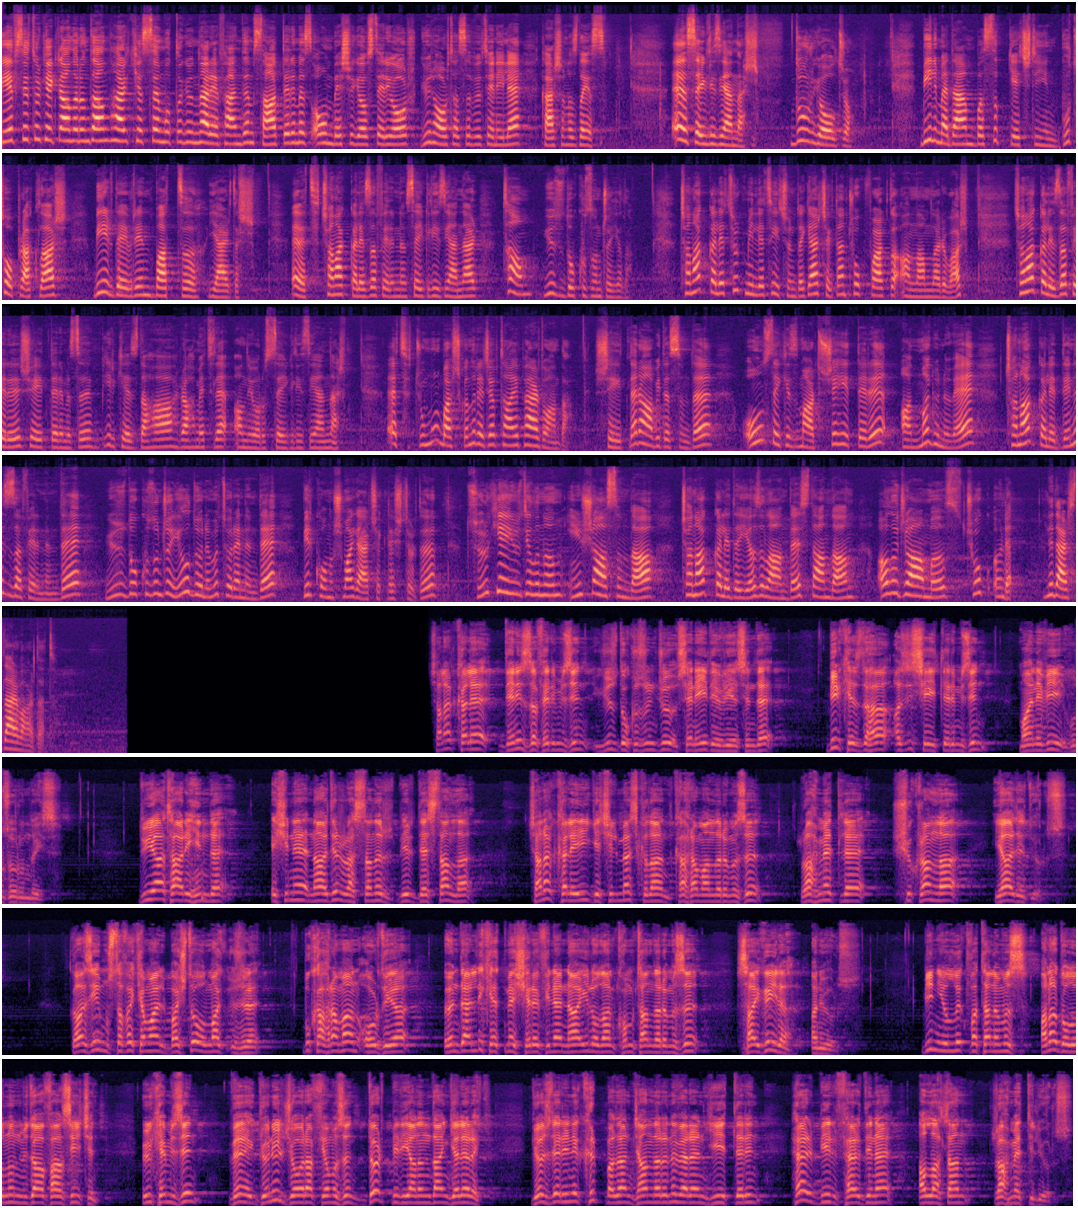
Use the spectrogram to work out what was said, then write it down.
BFC Türk ekranlarından herkese mutlu günler efendim. Saatlerimiz 15'i gösteriyor. Gün ortası bülteniyle karşınızdayız. Evet sevgili izleyenler, dur yolcu. Bilmeden basıp geçtiğin bu topraklar bir devrin battığı yerdir. Evet, Çanakkale Zaferi'nin sevgili izleyenler tam 109. yılı. Çanakkale Türk milleti için de gerçekten çok farklı anlamları var. Çanakkale Zaferi şehitlerimizi bir kez daha rahmetle anıyoruz sevgili izleyenler. Evet, Cumhurbaşkanı Recep Tayyip Erdoğan da Şehitler Abidesi'nde 18 Mart Şehitleri Anma Günü ve Çanakkale Deniz Zaferi'nin de 109. yıl dönümü töreninde bir konuşma gerçekleştirdi. Türkiye yüzyılının inşasında Çanakkale'de yazılan destandan alacağımız çok önemli dersler var dedi. Çanakkale Deniz Zaferimizin 109. seneyi devriyesinde bir kez daha aziz şehitlerimizin manevi huzurundayız. Dünya tarihinde eşine nadir rastlanır bir destanla Çanakkale'yi geçilmez kılan kahramanlarımızı rahmetle, şükranla yad ediyoruz. Gazi Mustafa Kemal başta olmak üzere bu kahraman orduya önderlik etme şerefine nail olan komutanlarımızı saygıyla anıyoruz. Bin yıllık vatanımız Anadolu'nun müdafası için ülkemizin ve gönül coğrafyamızın dört bir yanından gelerek gözlerini kırpmadan canlarını veren yiğitlerin her bir ferdine Allah'tan rahmet diliyoruz.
